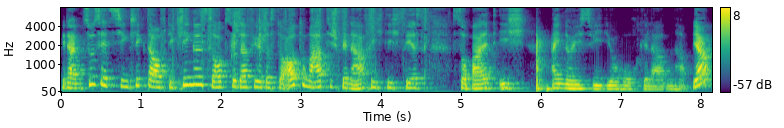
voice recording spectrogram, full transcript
Mit einem zusätzlichen Klick da auf die Klingel sorgst du dafür, dass du automatisch benachrichtigt wirst, sobald ich ein neues Video hochgeladen habe. Ja?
